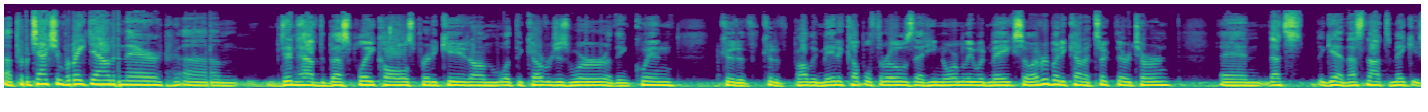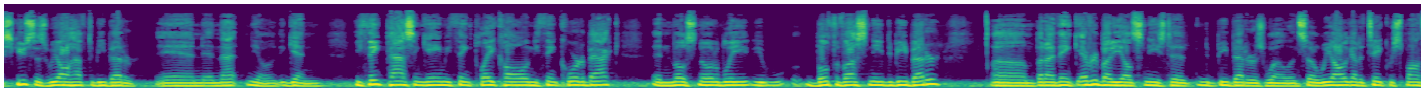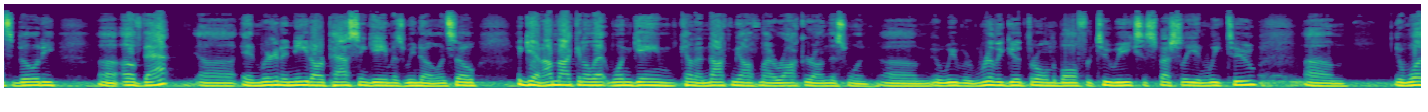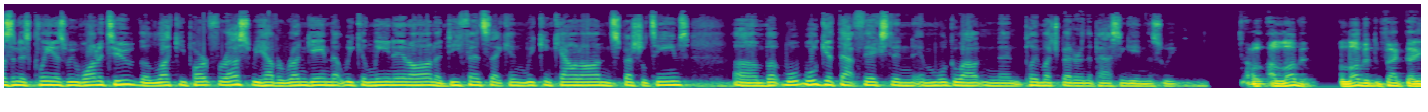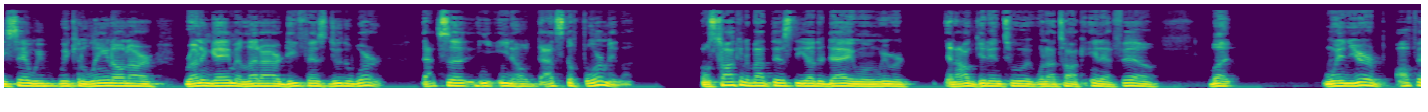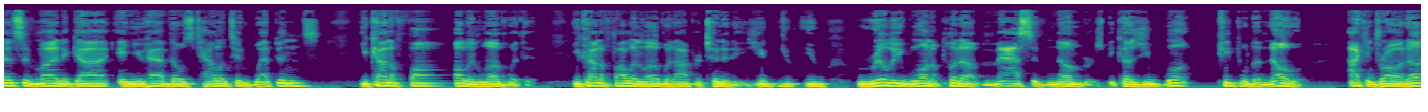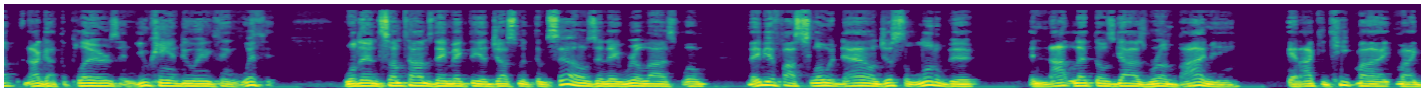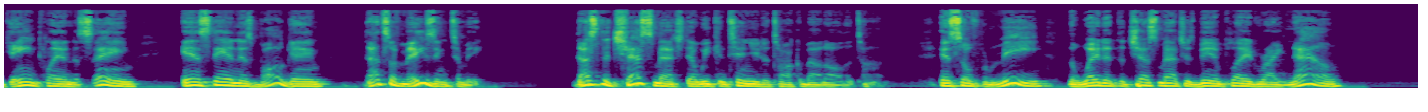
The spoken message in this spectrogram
a protection breakdown in there. Um, Didn't have the best play calls predicated on what the coverages were. I think Quinn could have could have probably made a couple throws that he normally would make. So everybody kind of took their turn. And that's again, that's not to make excuses. We all have to be better. And and that, you know, again, you think passing game, you think play call, and you think quarterback, and most notably, you, both of us need to be better. Um, but I think everybody else needs to be better as well. And so we all got to take responsibility uh, of that. Uh, and we're going to need our passing game as we know. And so, again, I'm not going to let one game kind of knock me off my rocker on this one. Um, we were really good throwing the ball for two weeks, especially in week two. Um, it wasn't as clean as we wanted to. The lucky part for us, we have a run game that we can lean in on, a defense that can we can count on, and special teams. Um, but we'll we'll get that fixed, and, and we'll go out and, and play much better in the passing game this week. I, I love it. I love it. The fact that he said we we can lean on our running game and let our defense do the work. That's a you know that's the formula. I was talking about this the other day when we were, and I'll get into it when I talk NFL, but when you're an offensive minded guy and you have those talented weapons, you kind of fall in love with it. You kind of fall in love with opportunities. You you you really want to put up massive numbers because you want people to know I can draw it up and I got the players and you can't do anything with it. Well, then sometimes they make the adjustment themselves and they realize, well, maybe if I slow it down just a little bit and not let those guys run by me, and I can keep my my game plan the same and stay in this ball game, that's amazing to me. That's the chess match that we continue to talk about all the time. And so for me, the way that the chess match is being played right now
